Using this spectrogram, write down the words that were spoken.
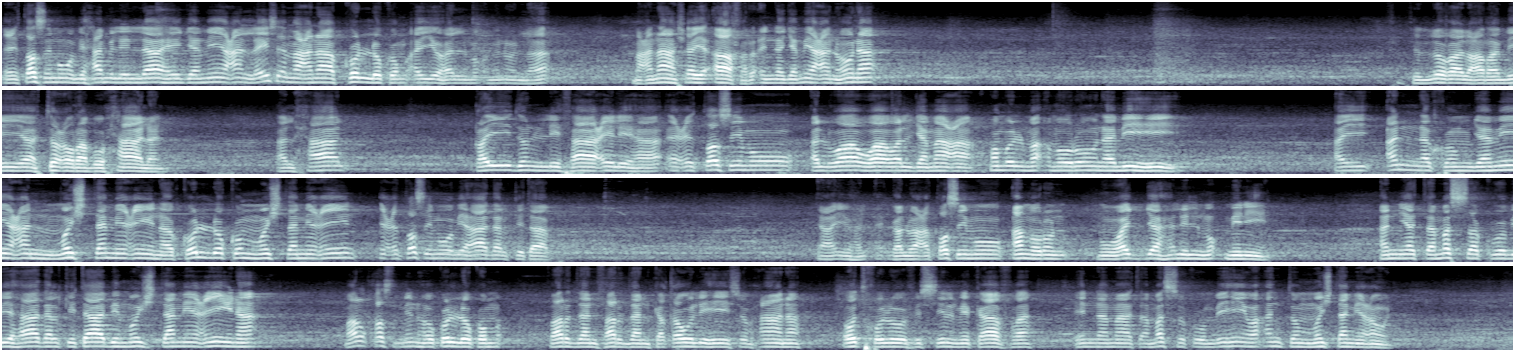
اعتصموا بحبل الله جميعا ليس معناه كلكم أيها المؤمنون. لا معناه شيء آخر. إن جميعا هنا في اللغة العربية تعرب حالا. الحال قيد لفاعلها. اعتصموا الواو والجماعة هم المأمورون به. أي أنكم جميعا مجتمعين كلكم مجتمعين اعتصموا بهذا الكتاب. يا أيها قالوا اعتصموا أمر موجه للمؤمنين. أن يتمسكوا بهذا الكتاب مجتمعين. ما القصد منه كلكم فردا فردا كقوله سبحانه ادخلوا في السلم كافة إنما تمسكوا به وأنتم مجتمعون.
